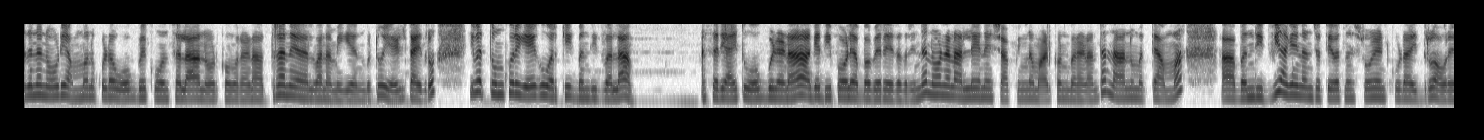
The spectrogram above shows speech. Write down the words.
ಅದನ್ನು ನೋಡಿ ಅಮ್ಮನೂ ಕೂಡ ಹೋಗ್ಬೇಕು ಒಂದ್ಸಲ ನೋಡ್ಕೊಂಬರೋಣ ಹತ್ರನೇ ಅಲ್ವಾ ನಮಗೆ ಅಂದ್ಬಿಟ್ಟು ಹೇಳ್ತಾ ಇದ್ರು. ಇವತ್ತು ತುಮಕೂರಿಗೆ ಹೇಗೂ ವರ್ಕಿಗೆ ಬಂದಿದ್ವಲ್ಲ? ಸರಿ, ಆಯಿತು, ಹೋಗ್ಬಿಡೋಣ. ಹಾಗೆ ದೀಪಾವಳಿ ಹಬ್ಬ ಬೇರೆ ಇರೋದ್ರಿಂದ ನೋಡೋಣ ಅಲ್ಲೇ ಶಾಪಿಂಗ್ನ ಮಾಡ್ಕೊಂಡು ಬರೋಣ ಅಂತ ನಾನು ಮತ್ತು ಅಮ್ಮ ಬಂದಿದ್ವಿ. ಹಾಗೆ ನನ್ನ ಜೊತೆ ಇವತ್ತು ನನ್ನ ಸ್ಟೂಡೆಂಟ್ ಕೂಡ ಇದ್ದರು ಅವರೇ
